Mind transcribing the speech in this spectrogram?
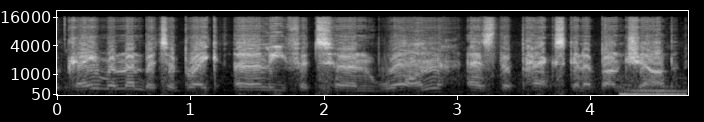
Okay, remember to brake early for turn one, as the pack's gonna bunch up.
